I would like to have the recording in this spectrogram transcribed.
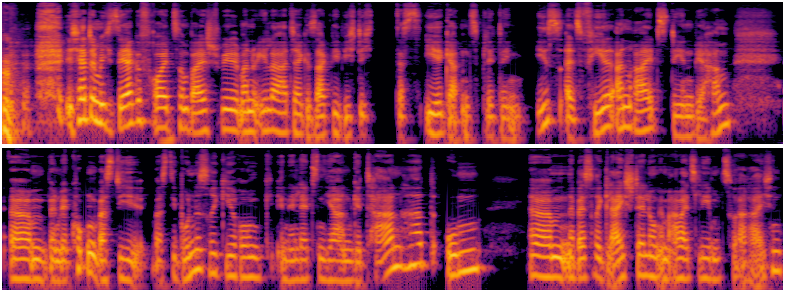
ich hätte mich sehr gefreut, zum Beispiel, Manuela hat ja gesagt, wie wichtig das Ehegattensplitting ist als Fehlanreiz, den wir haben. Ähm, wenn wir gucken, was die, was die Bundesregierung in den letzten Jahren getan hat, um ähm, eine bessere Gleichstellung im Arbeitsleben zu erreichen,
